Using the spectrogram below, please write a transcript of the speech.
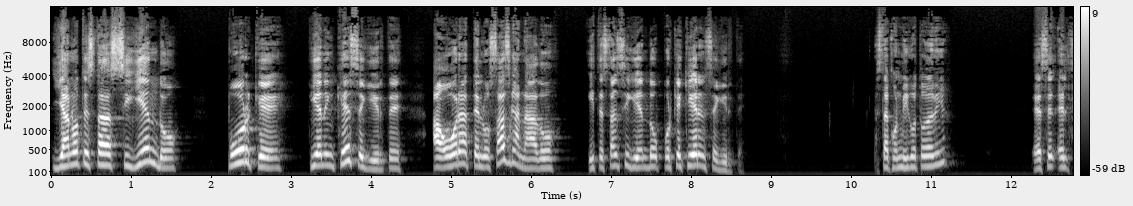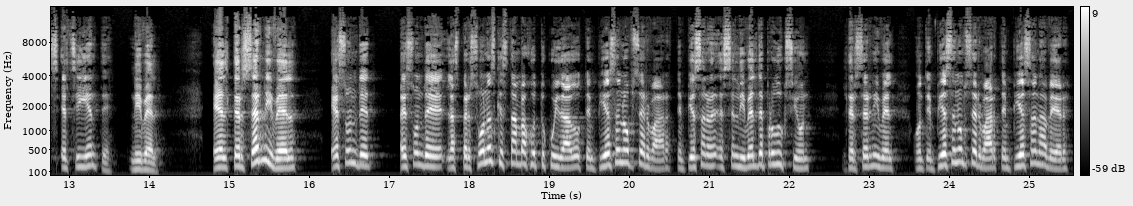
ya no te está siguiendo porque tienen que seguirte, ahora te los has ganado y te están siguiendo porque quieren seguirte. ¿Está conmigo todavía? Es el, siguiente nivel. El tercer nivel es donde, es donde las personas que están bajo tu cuidado te empiezan a observar, te empiezan a, es el nivel de producción, el tercer nivel, donde te empiezan a observar, te empiezan a ver,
